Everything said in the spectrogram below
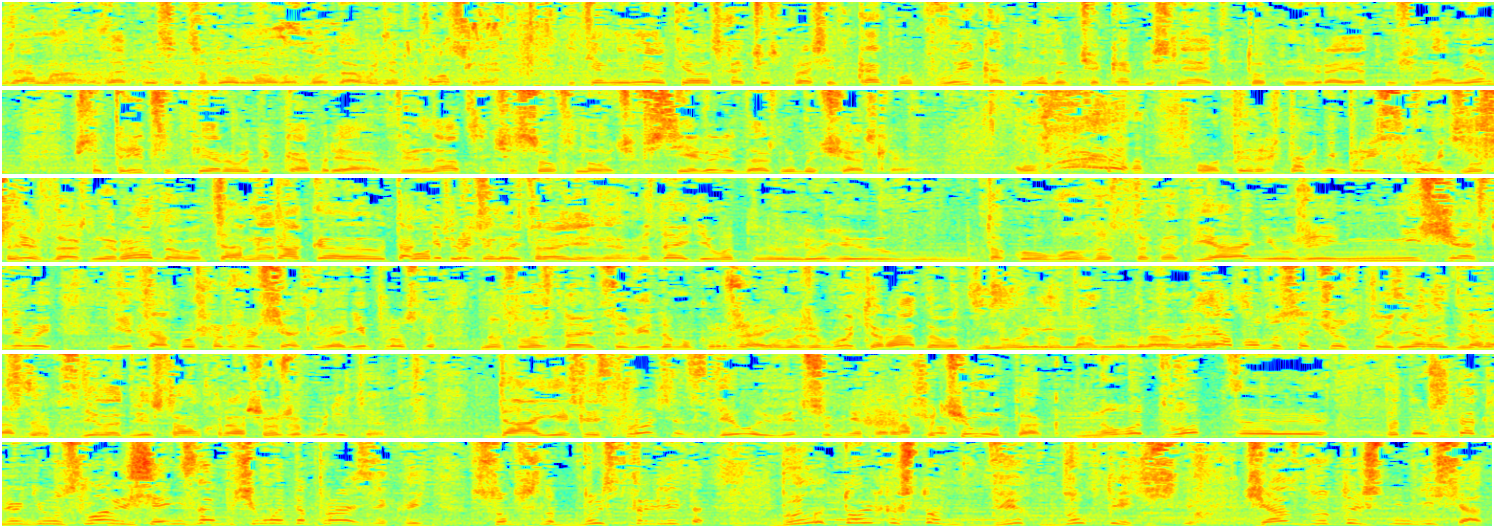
программа записывается до Нового года, а выйдет после. И тем не менее, вот я вас хочу спросить, как вот вы, как мудрый человек, объясняете тот невероятный феномен, что 31 декабря в 12 часов ночи все люди должны быть счастливы? Во-первых, так не происходит. Ну, все же должны радоваться. Так, так, э, так не происходит. настроение. Вы знаете, вот люди такого возраста, как я, они уже несчастливы, не так уж хорошо счастливы. Они просто наслаждаются видом окружающих. Ну, вы же будете радоваться, ну, сына там поздравлять. Я буду сочувствовать. Сделать вид, что, сделать вид, что вам хорошо же будете? Да, если спросят, сделаю вид, что мне хорошо. А почему так? Ну вот, вот, э, потому что так люди условились. Я не знаю, почему это праздник. Ведь, собственно, быстро лето. Было только что 2000 сейчас 2010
